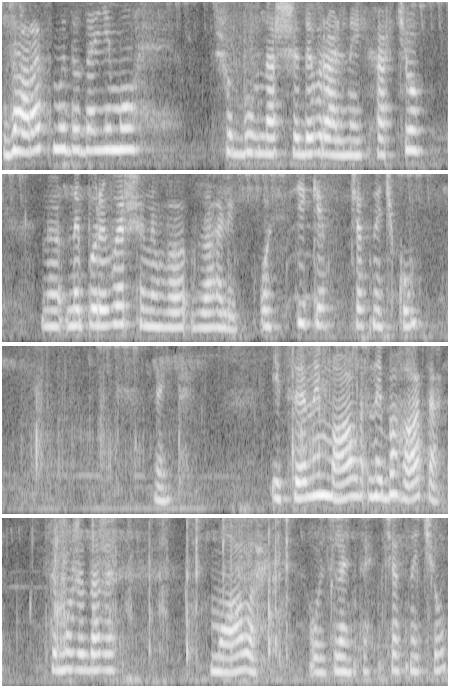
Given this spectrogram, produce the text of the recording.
Зараз ми додаємо, щоб був наш шедевральний харчо, не- неперевершеним взагалі. Ось стільки часничку. Гляньте. І це не мало, не багато. Це може навіть мало. Ось гляньте, часничок.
